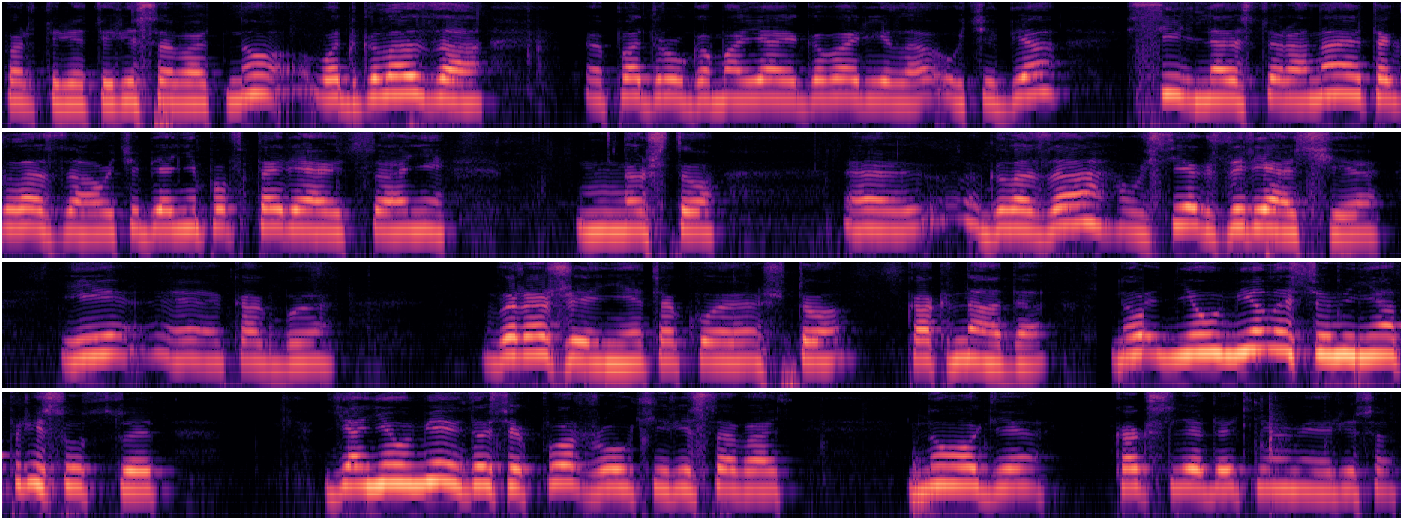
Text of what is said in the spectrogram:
портреты рисовать, но вот глаза э, подруга моя и говорила, у тебя сильная сторона – это глаза, у тебя не повторяются они, что э, глаза у всех зрячие. И э, как бы выражение такое, что как надо. Но неумелость у меня присутствует. Я не умею до сих пор руки рисовать, ноги как следует не умею рисовать,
